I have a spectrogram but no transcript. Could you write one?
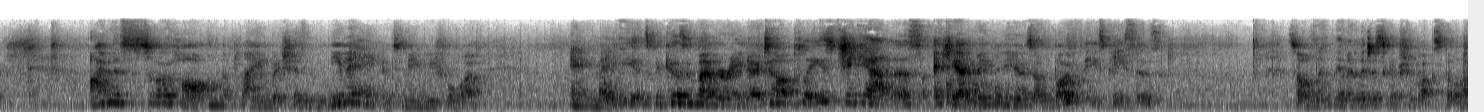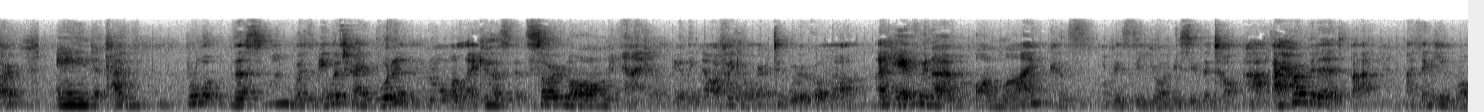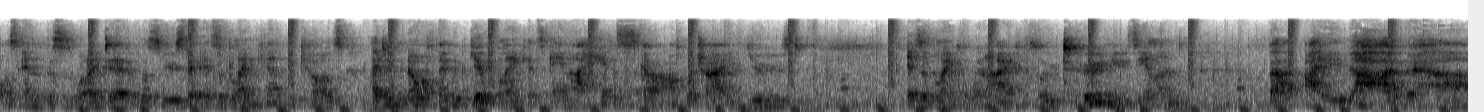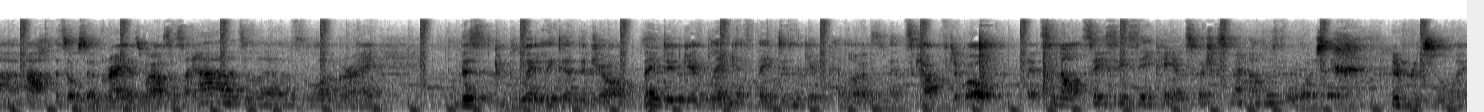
I was so hot on the plane which has never happened to me before. And maybe it's because of my merino top. Please check out this. Actually I've made videos on both these pieces. So I'll link them in the description box below. And I brought this one with me, which I wouldn't normally because it's so long and I don't really know if I can wear it to work or not. I have when I'm online because obviously you only see the top part. I hope it is, but my thinking was, and this is what I did, was used it as a blanket because I didn't know if they would give blankets and I have a scarf which I used as a blanket when I flew to New Zealand but I, uh, uh, it's also grey as well, so it's like, ah, that's a, that's a lot of grey. This completely did the job. They did give blankets, they didn't give pillows. It's comfortable. It's not CCC pants, which was my other thought originally.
